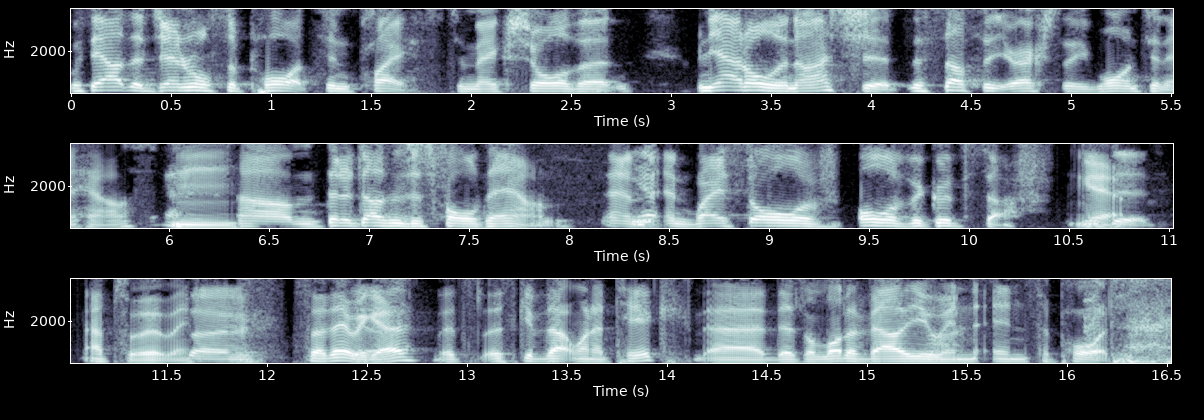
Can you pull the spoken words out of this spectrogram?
without the general supports in place to make sure that when you add all the nice shit, the stuff that you actually want in a house, Mm. um, that it doesn't just fall down and, Yeah. and waste all of all of the good stuff you Yeah, did. absolutely. So So there we go. Let's let's give that one a tick. Uh, there's a lot of value Nice. in in support.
